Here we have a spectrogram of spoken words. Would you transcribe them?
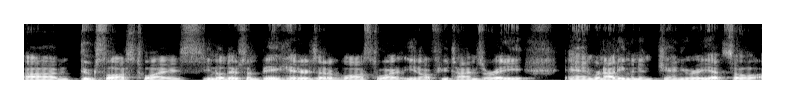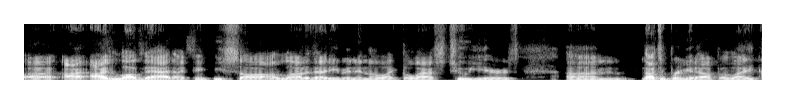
Um, Duke's lost twice. You know, there's some big hitters that have lost twice, you know, a few times already, and we're not even in January yet. So uh, I I love that. I think we saw a lot of that even in the like the last two years. Um, not to bring it up, but like,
